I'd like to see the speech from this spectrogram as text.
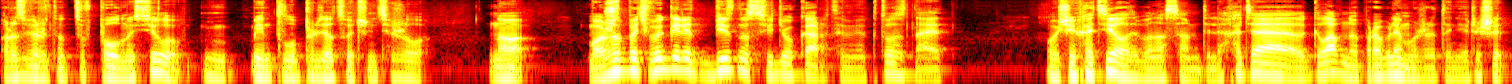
развернется в полную силу, Intel придется очень тяжело. Но, может быть, выгорит бизнес с видеокартами, кто знает. Очень хотелось бы, на самом деле. Хотя главную проблему уже это не решит.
